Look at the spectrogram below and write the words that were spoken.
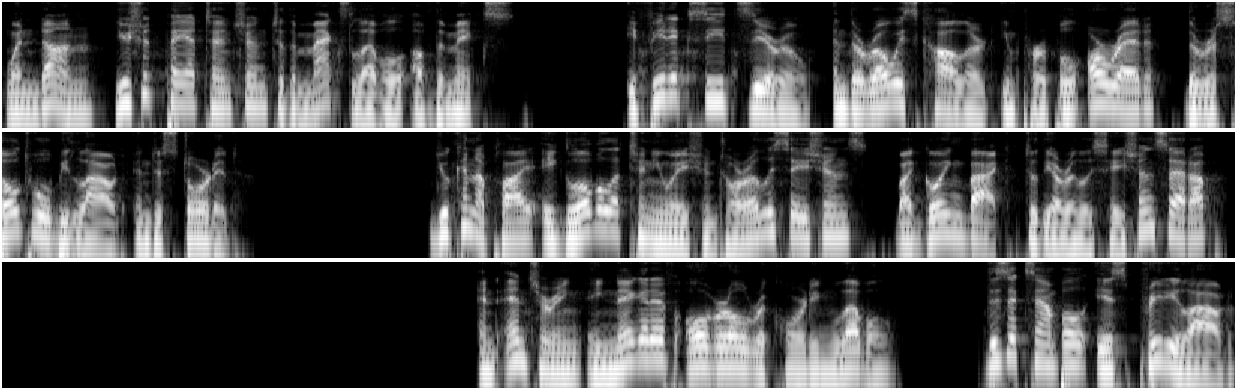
When done, you should pay attention to the max level of the mix. If it exceeds zero and the row is colored in purple or red, the result will be loud and distorted. You can apply a global attenuation to auralizations by going back to the auralization setup and entering a negative overall recording level. This example is pretty loud,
